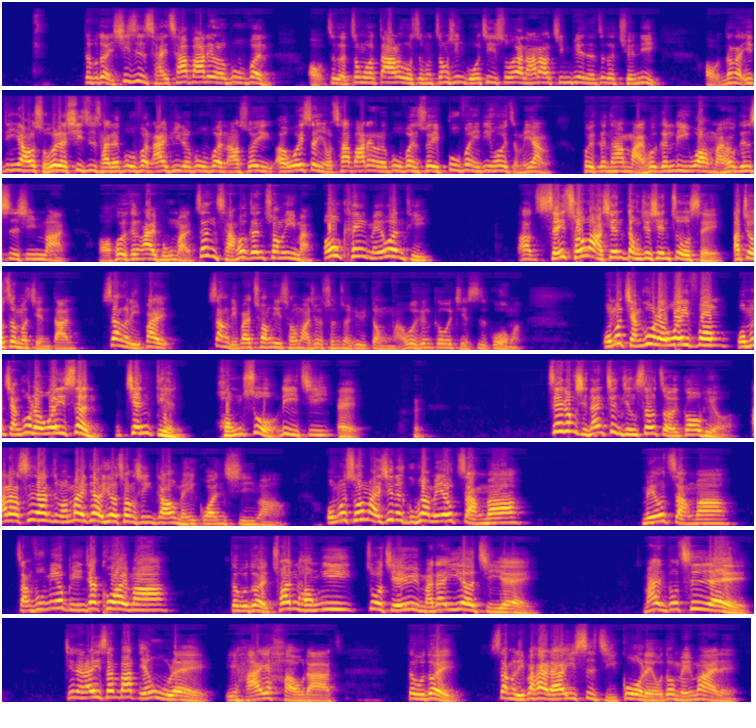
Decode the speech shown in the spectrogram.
对不对？细致才叉八六的部分，哦，这个中国大陆什么中芯国际说要拿到晶片的这个权利，哦，那个一定要有所谓的细致材的部分，IP 的部分啊，所以呃，威盛有叉八六的部分，所以部分一定会怎么样？会跟他买，会跟力旺买，会跟世新买，哦，会跟爱普买，正常会跟创意买，OK，没问题啊，谁筹码先动就先做谁啊，就这么简单。上个礼拜。上礼拜创意筹码就蠢蠢欲动嘛，我也跟各位解释过嘛。我们讲过了微风，我们讲过了威盛、尖点、宏硕、利基，哎，这些东西咱尽情收走的股票。阿老师啊，怎么卖掉以后创新高？没关系嘛。我们所买进的股票没有涨吗？没有涨吗？涨幅没有比人家快吗？对不对？穿红衣做捷运买到一二几，哎，买很多次，哎。今天来一三八点五嘞，也还好啦，对不对？上个礼拜还来一四几过嘞，我都没卖嘞。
